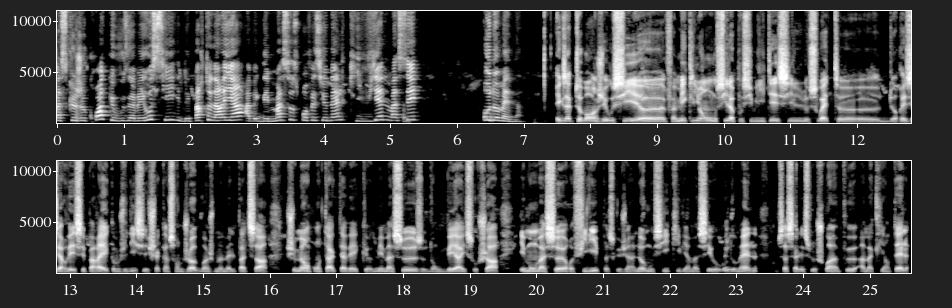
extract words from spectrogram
Parce que je crois que vous avez aussi des partenariats avec des masseuses professionnelles qui viennent masser au domaine. Exactement, j'ai aussi, heu, enfin mes clients ont aussi la possibilité, s'ils le souhaitent, heu, de réserver. C'est pareil, comme je dis, c'est chacun son job. Moi, je me mêle pas de ça. Je mets en contact avec, heu, mes masseuses, donc Béa et Socha et mon masseur, Philippe, parce que j'ai un homme aussi qui vient masser au domaine. Comme ça, ça laisse le choix un peu à ma clientèle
